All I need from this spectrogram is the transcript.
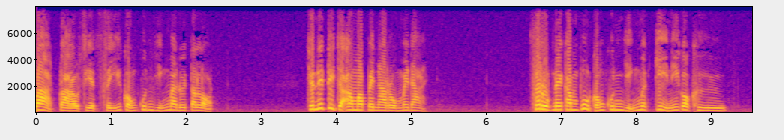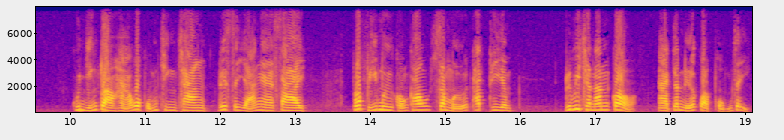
ว่ากล่าวเสียดสีของคุณหญิงมาโดยตลอด ชนิดที่จะเอามาเป็นอารมณ์ไม่ได้ สรุปในคำพูดของคุณหญิงเมื่อกี้นี้ก็คือ คุณหญิงกล่าวหาว่าผมชิงชังริษยาแง่ทราย เพราะฝีมือของเขาเสมอทัดเทียม หรือมิฉะนั้นก็อาจจะเหนือกว่าผมซะอีก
